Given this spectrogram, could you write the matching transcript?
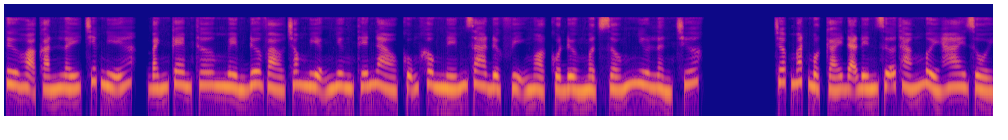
Tư họa cắn lấy chiếc nĩa, bánh kem thơm mềm đưa vào trong miệng nhưng thế nào cũng không nếm ra được vị ngọt của đường mật giống như lần trước. Chớp mắt một cái đã đến giữa tháng 12 rồi,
